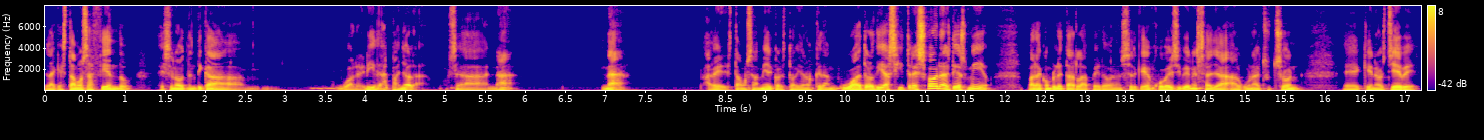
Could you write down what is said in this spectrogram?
la que estamos haciendo es una auténtica guarrerida española. O sea, nada, nada. A ver, estamos a miércoles, todavía nos quedan cuatro días y tres horas, Dios mío, para completarla, pero a no ser que en jueves y viernes haya alguna chuchón eh, que nos lleve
